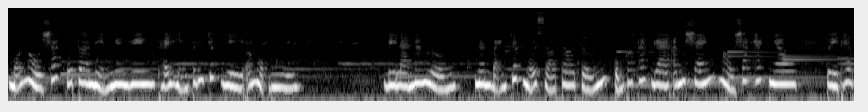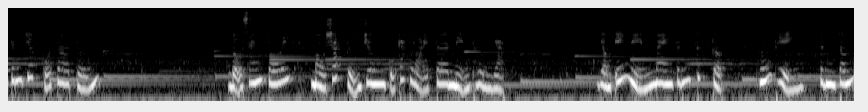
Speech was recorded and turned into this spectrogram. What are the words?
Mỗi màu sắc của tơ niệm nhân duyên thể hiện tính chất gì ở một người? Vì là năng lượng nên bản chất mỗi sợ tơ tưởng cũng có phát ra ánh sáng màu sắc khác nhau tùy theo tính chất của tơ tưởng. Độ sáng tối, màu sắc tượng trưng của các loại tơ niệm thường gặp. Dòng ý niệm mang tính tích cực, hướng thiện, tinh tấn,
